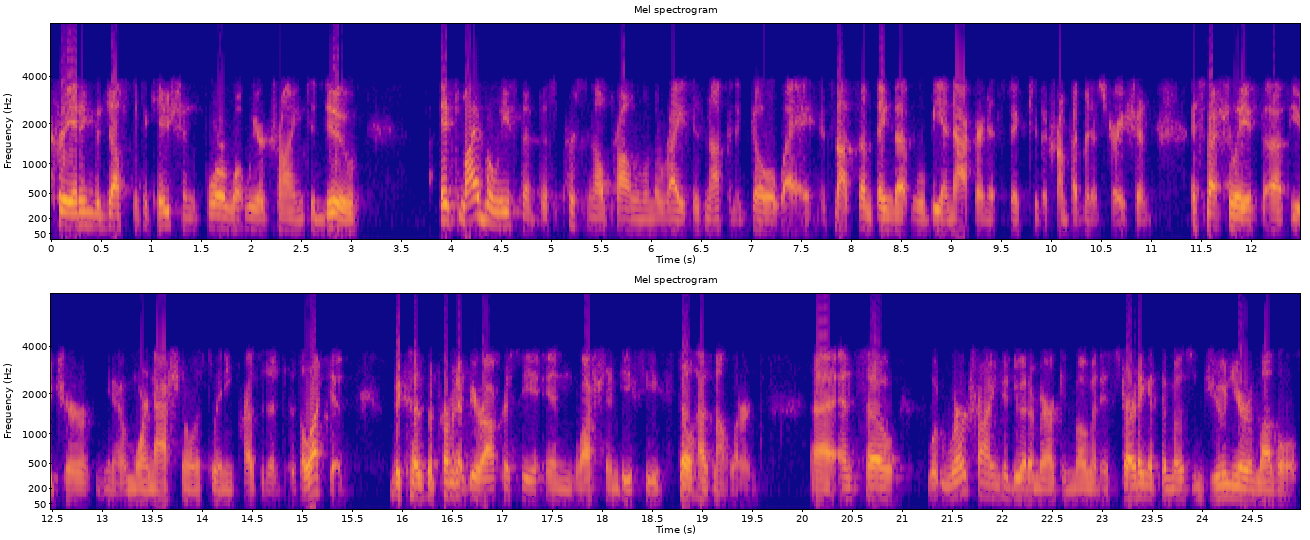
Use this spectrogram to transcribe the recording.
creating the justification for what we are trying to do. It's my belief that this personnel problem on the right is not going to go away. It's not something that will be anachronistic to the Trump administration, especially if a future, you know, more nationalist-leaning president is elected, because the permanent bureaucracy in Washington D.C. still has not learned. Uh, and so, what we're trying to do at American Moment is starting at the most junior levels,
